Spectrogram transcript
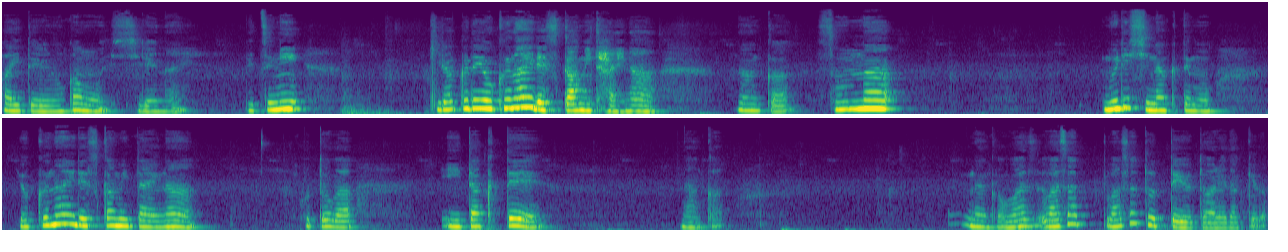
書いてるのかもしれない。別に気楽でよくないですか？みたいな。なんかそんな無理しなくてもよくないですか？みたいなことが言いたくて。なんかなんかわわざわざとっていうとあれだけど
